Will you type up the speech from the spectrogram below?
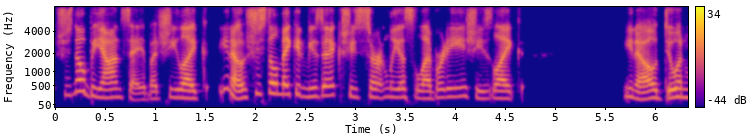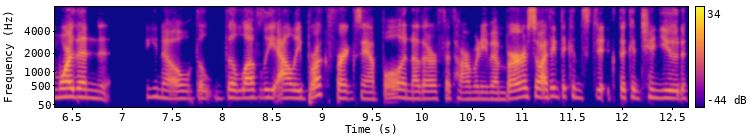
she's no beyonce but she like you know she's still making music. She's certainly a celebrity. She's like you know doing more than you know the the lovely Ally Brooke for example another fifth harmony member. So i think the the continued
